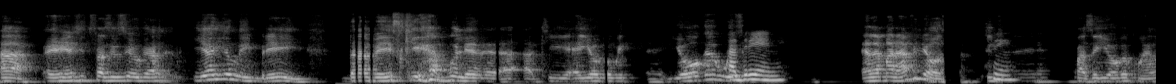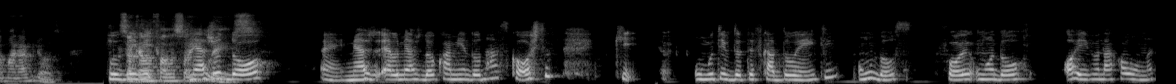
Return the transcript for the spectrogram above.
Ah, aí a gente fazia os yoga. E aí eu lembrei da vez que a mulher que é yoga with, é, yoga with, Adriene. Ela é maravilhosa. Sim. fazer yoga com ela é maravilhosa. Inclusive, só que ela fala só me inglês. ajudou. É, me, ela me ajudou com a minha dor nas costas, que o motivo de eu ter ficado doente, um dos, foi uma dor horrível na coluna.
